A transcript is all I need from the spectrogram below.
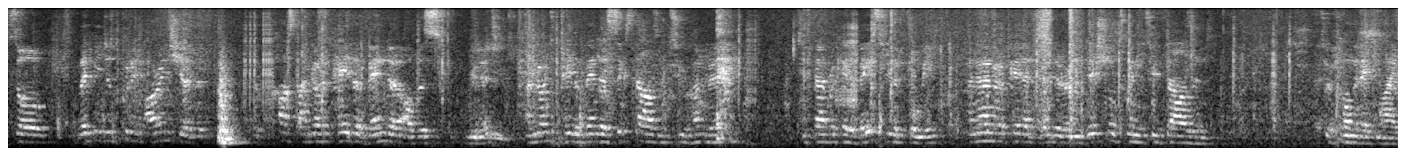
So let me just put in orange here that the cost I'm going to pay the vendor of this unit. I'm going to pay the vendor 6,200 to fabricate a base unit for me, and then I'm going to pay that vendor an additional 22,000 to accommodate my,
